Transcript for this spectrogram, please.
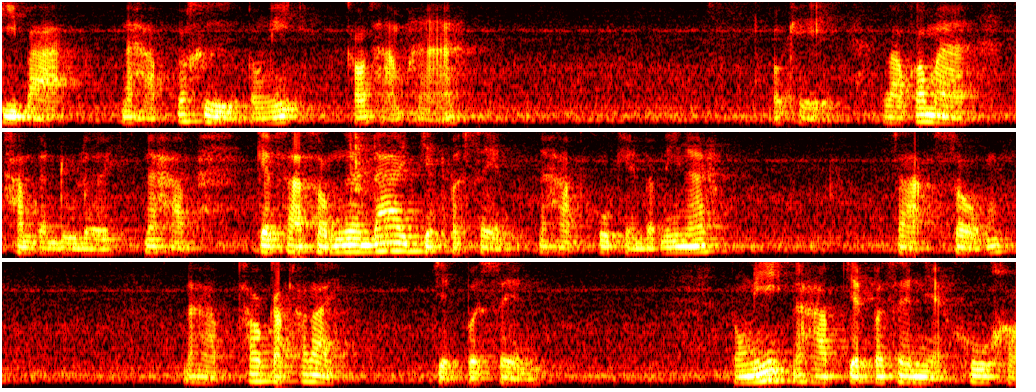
กี่บาทนะครับ ก็คือตรงนี้เขาถามหาโอเค เราก็มาทำกันดูเลยนะครับ เก็บสะสมเงินได้7%นะครับครูเขียนแบบนี้นะ สะสมนะครับเท่ากับเท่าไหร่ 7%ตรงนี้นะครับ 7%เนี่ยครูขอ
